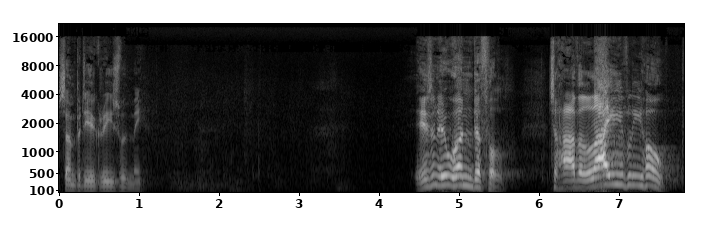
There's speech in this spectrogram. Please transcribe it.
Somebody agrees with me. Isn't it wonderful to have a lively hope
